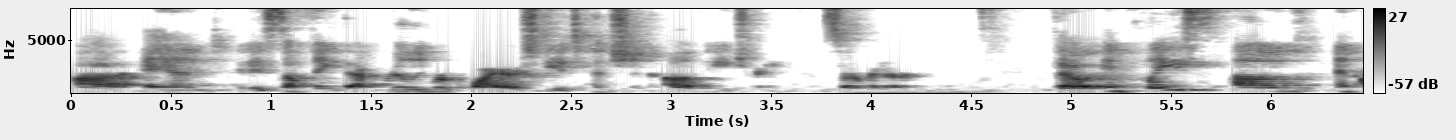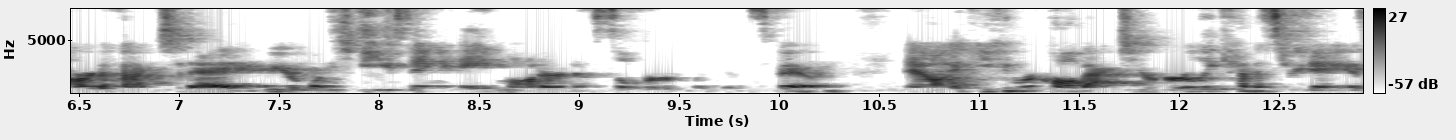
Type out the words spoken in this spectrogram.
uh, and it is something that really requires the attention of a trained conservator. So in place of an artifact today, we are going to be using a modern silver plated spoon. Now, if you can recall back to your early chemistry days,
